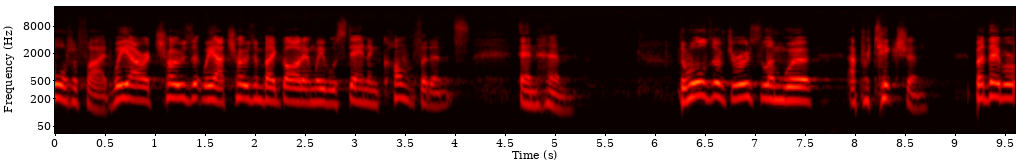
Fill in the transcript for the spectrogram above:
fortified. We are, a chosen, we are chosen by God and we will stand in confidence in Him. The walls of Jerusalem were a protection, but they were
